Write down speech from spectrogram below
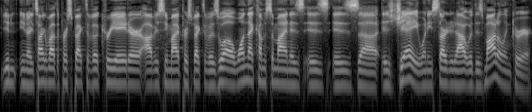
you, you know you talk about the perspective of a creator obviously my perspective as well. One that comes to mind is is is uh, is jay when he started out with his modeling career.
